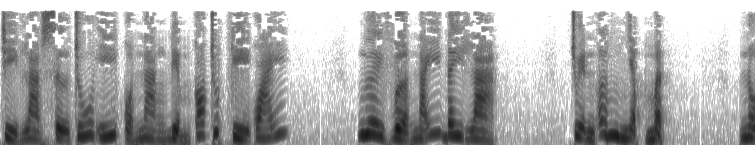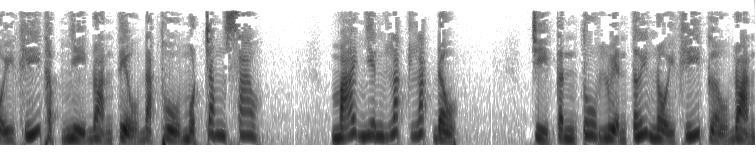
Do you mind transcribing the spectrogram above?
chỉ là sự chú ý của nàng điểm có chút kỳ quái. ngươi vừa nãy đây là, truyền âm nhập mật, nội khí thập nhị đoạn tiểu đặc thù một trong sao, mã nhiên lắc lắc đầu, chỉ cần tu luyện tới nội khí cửa đoạn,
